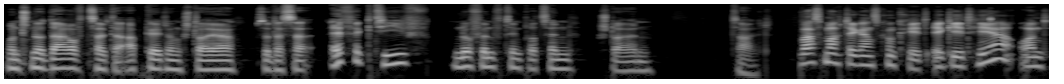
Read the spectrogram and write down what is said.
und nur darauf zahlt er Abgeltungssteuer, sodass er effektiv nur 15 Prozent Steuern zahlt. Was macht er ganz konkret? Er geht her und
